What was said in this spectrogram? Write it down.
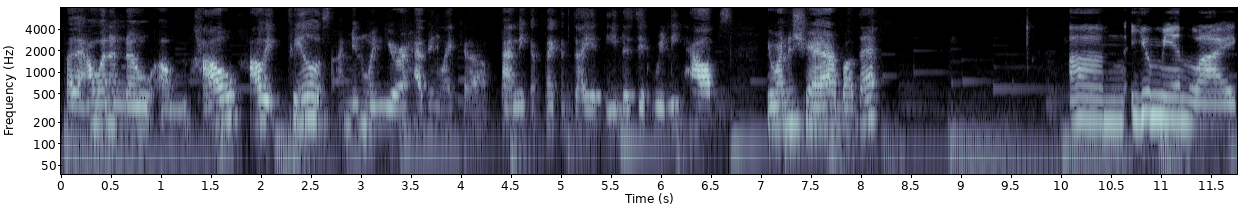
But I want to know um how how it feels. I mean, when you're having like a panic attack, anxiety, does it really helps? You want to share about that? Um, you mean like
